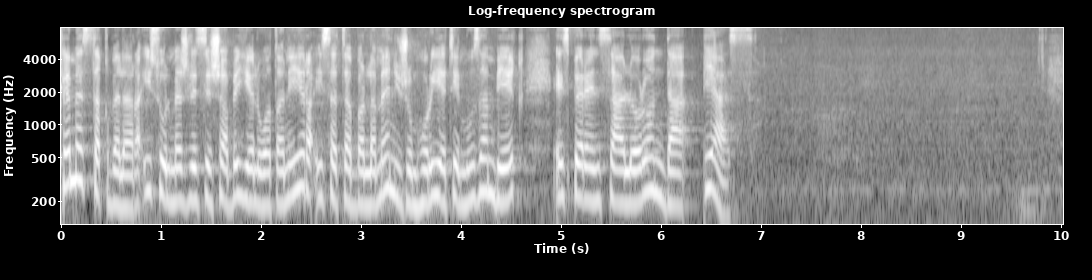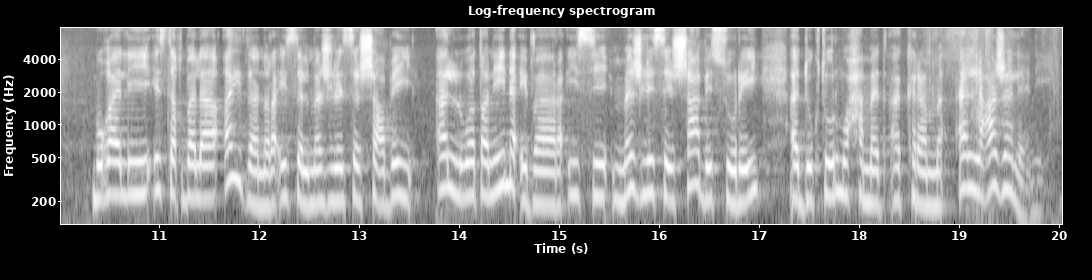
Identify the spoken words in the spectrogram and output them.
كما استقبل رئيس المجلس الشعبي الوطني رئيسة برلمان جمهورية موزمبيق إسبرينسا لوروندا بياس. بوغالي استقبل أيضا رئيس المجلس الشعبي الوطني نائب رئيس مجلس الشعب السوري الدكتور محمد أكرم العجلاني.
